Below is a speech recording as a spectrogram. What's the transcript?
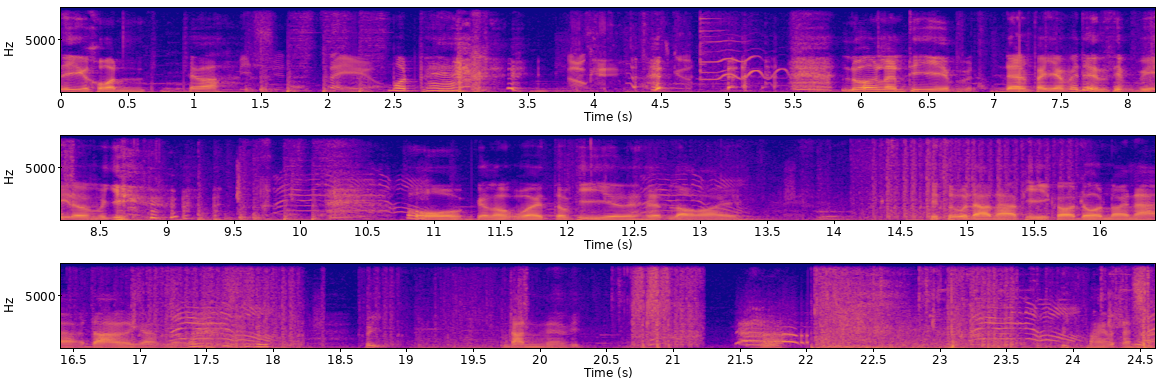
สี่คนใช่ปะหมดแพ้ ล่วงทันทีเดินไปยังไม่ถึงสิบวิแล้วเมื่อกี้ โอ้กำลังอวยตัวผีเลยเรียบร้อยพิสูจน์แล้วนะผีก็โดนน้อยหน้าได้เหมือนกันนะเฮ้ยดันแน่พี่ไม้มาตันนา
